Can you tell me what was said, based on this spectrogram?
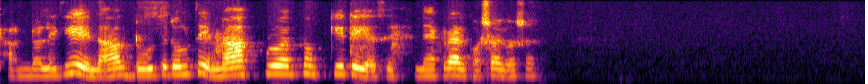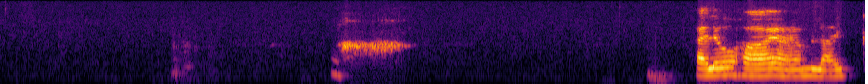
ঠান্ডা লেগে নাক ডলতে ডলতে নাক পুরো একদম কেটে গেছে, ন্যাকড়ার ঘষায় ঘষায়। Hello hi i am like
